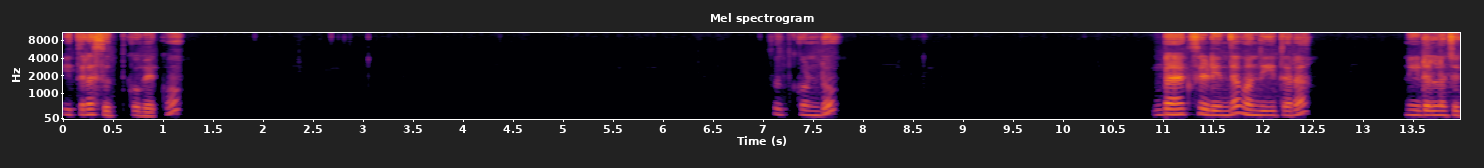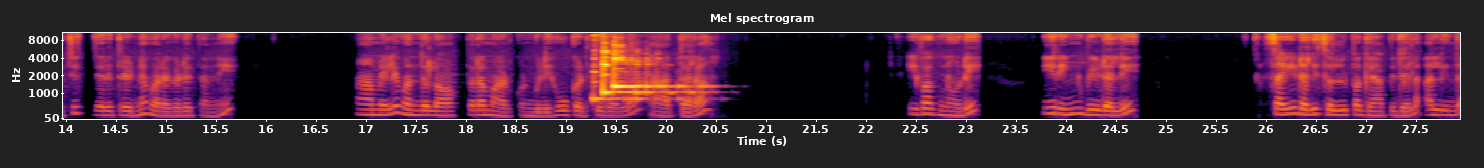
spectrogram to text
ಈ ಥರ ಸುತ್ಕೋಬೇಕು. ಸುತ್ತಕೊಂಡು ಬ್ಯಾಕ್ ಸೈಡಿಂದ ಒಂದು ಈ ಥರ ನೀಡಲ್ನ ಚುಚ್ಚಿ ಜರಿ ಥ್ರೆಡ್ನ ಹೊರಗಡೆ ತನ್ನಿ. ಆಮೇಲೆ ಒಂದು ಲಾಕ್ ಥರ ಮಾಡ್ಕೊಂಡ್ಬಿಡಿ, ಹೂ ಕಟ್ತೀವಲ್ಲ ಆ ಥರ ಇವಾಗ ನೋಡಿ, ಈ ರಿಂಗ್ ಬೀಡಲ್ಲಿ ಸೈಡಲ್ಲಿ ಸ್ವಲ್ಪ ಗ್ಯಾಪ್ ಇದೆಯಲ್ಲ, ಅಲ್ಲಿಂದ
